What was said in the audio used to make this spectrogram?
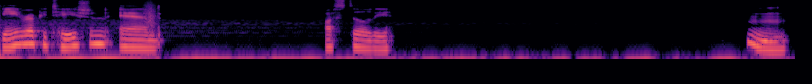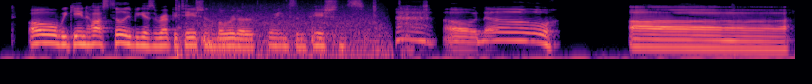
gain reputation and hostility? Hmm. Oh, we gained hostility because the reputation lowered our queen's impatience. oh no. Uh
